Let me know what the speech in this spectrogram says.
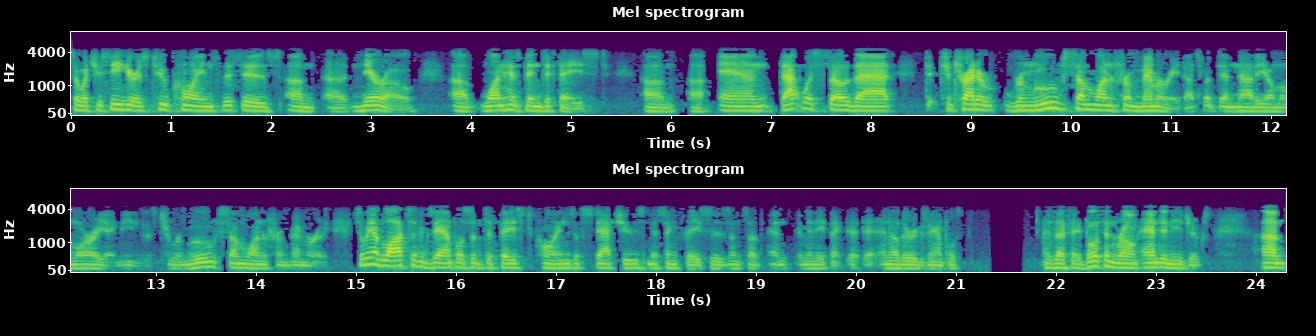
So what you see here is two coins. This is um, uh, Nero. Uh, one has been defaced, um, uh, and that was so that to try to remove someone from memory. That's what damnatio memoriae means, is to remove someone from memory. So we have lots of examples of defaced coins of statues missing faces and, so, and, many things, and other examples, as I say, both in Rome and in Egypt. Um,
